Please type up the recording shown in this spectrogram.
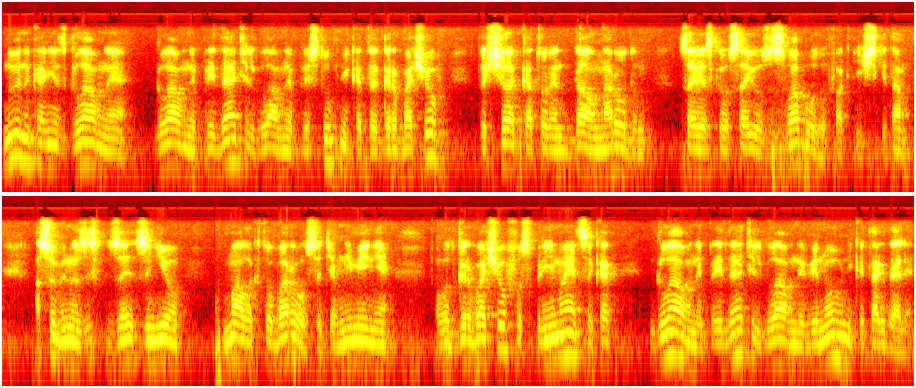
Ну и, наконец, главное, главный предатель, главный преступник – это Горбачев, то есть человек, который дал народам Советского Союза свободу фактически. Там особенно за, за, за нее мало кто боролся. Тем не менее, вот Горбачев воспринимается как главный предатель, главный виновник и так далее.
